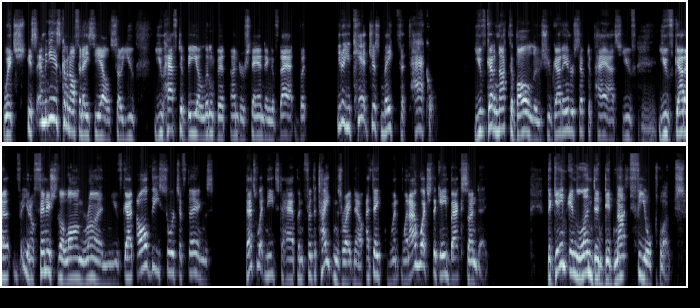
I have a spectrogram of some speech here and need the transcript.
which is I mean he is coming off an ACL, so you you have to be a little bit understanding of that. But you know you can't just make the tackle. You've got to knock the ball loose. You've got to intercept a pass. You've mm-hmm. you've got to you know finish the long run. You've got all these sorts of things. That's what needs to happen for the Titans right now. I think when when I watched the game back Sunday, the game in London did not feel close.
